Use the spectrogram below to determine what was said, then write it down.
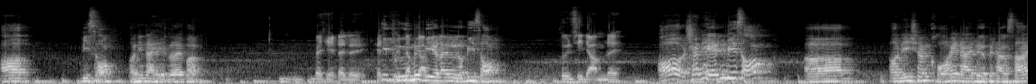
เอ่อ B2 ตอนนี้นายเห็นอะไรบ้าง ไม่เห็นอะไรเลยเห็นที่พื้นไม่มีอะไรเลยเหรอ B2 พื้นสีดำเลยอ๋อฉันเห็น B2 เอ่อตอนนี้ฉันขอให้นายเดินไปทางซ้าย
